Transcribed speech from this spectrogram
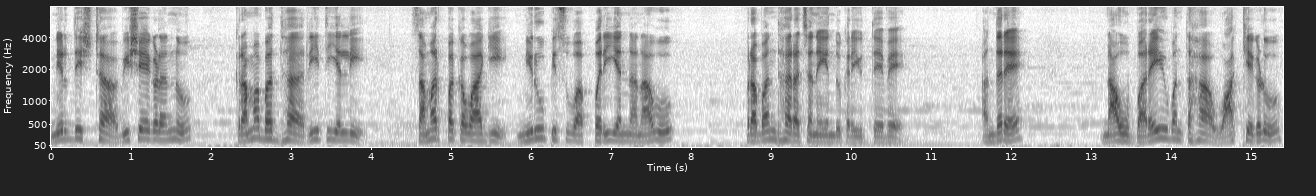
ನಿರ್ದಿಷ್ಟ ವಿಷಯಗಳನ್ನು ಕ್ರಮಬದ್ಧ ರೀತಿಯಲ್ಲಿ ಸಮರ್ಪಕವಾಗಿ ನಿರೂಪಿಸುವ ಪರಿಯನ್ನು ನಾವು ಪ್ರಬಂಧ ರಚನೆ ಎಂದು ಕರೆಯುತ್ತೇವೆ. ಅಂದರೆ, ನಾವು ಬರೆಯುವಂತಹ ವಾಕ್ಯಗಳು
